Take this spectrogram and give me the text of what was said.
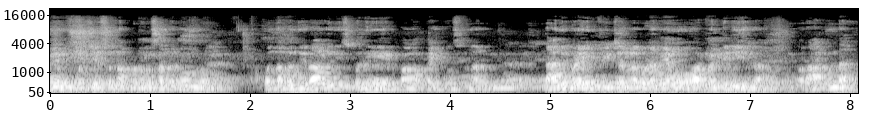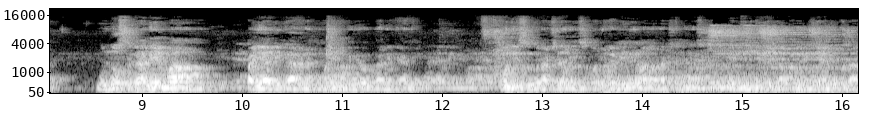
మేము పూర్తి చేస్తున్నప్పుడు సందర్భంలో కొంతమంది రాళ్ళు తీసుకొని పైకి వస్తున్నారు. దాన్ని కూడా ఇన్ ఫ్యూచర్లో కూడా మేము అటువంటిది రాకుండా ముందస్తుగానే మా పై అధికారులకు మా ఎంపీఓ గారికి కానీ పోలీసు రక్షణ తీసుకొని రెవెన్యూ వాళ్ళ రక్షణ తీసుకొని మేము ముందుకెళ్తామనే విషయాన్ని కూడా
